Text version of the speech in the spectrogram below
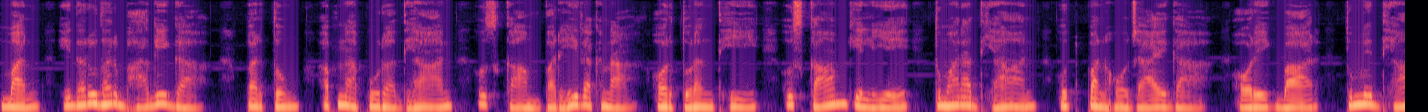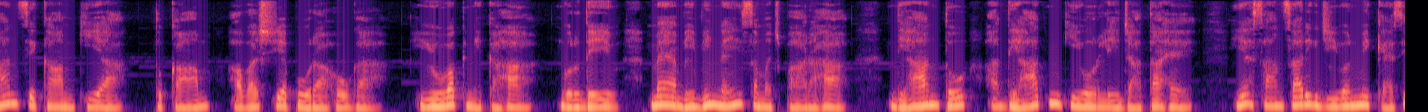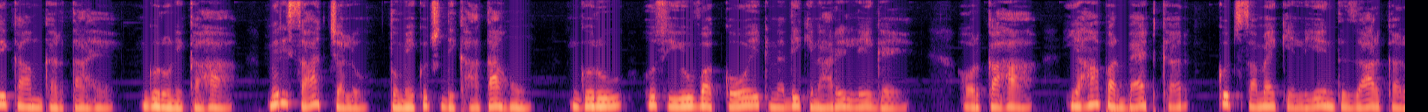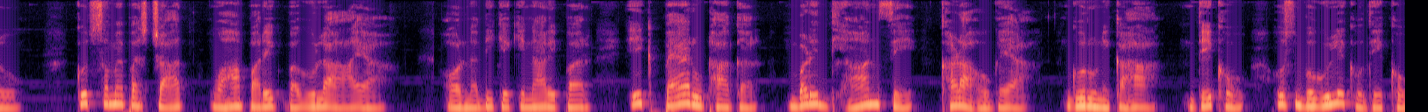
मन इधर उधर भागेगा पर तुम अपना पूरा ध्यान उस काम पर ही रखना और तुरंत ही उस काम के लिए तुम्हारा ध्यान उत्पन्न हो जाएगा। और एक बार तुमने ध्यान से काम किया तो काम अवश्य पूरा होगा। युवक ने कहा, गुरुदेव, मैं अभी भी नहीं समझ पा रहा। ध्यान तो अध्यात्म की ओर ले जाता है। यह सांसारिक जीवन में कैसे काम करता है? गुरु ने कहा, मेरे साथ चलो। तुम्हें कुछ दिखाता हूँ। गुरु उस युवक को एक नदी किनारे ले गए और कहा, यहाँ पर बैठकर कुछ समय के लिए इंतज़ार करो। कुछ समय पश्चात वहाँ पर एक बगुला आया और नदी के किनारे पर एक पैर उठाकर बड़े ध्यान से खड़ा हो गया। गुरु ने कहा, देखो, उस बगुले को देखो,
